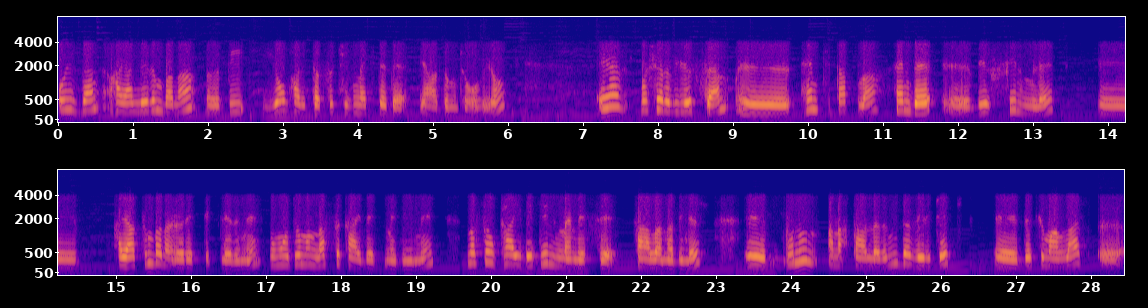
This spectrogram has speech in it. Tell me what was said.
O yüzden hayallerim bana e, bir yol haritası çizmekte de yardımcı oluyor. Eğer başarabilirsem e, hem kitapla hem de e, bir filmle e, hayatın bana öğrettiklerini, umudumu nasıl kaybetmediğimi, nasıl kaybedilmemesi sağlanabilir. Ee, bunun anahtarlarını da verecek e, dokümanlar e,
